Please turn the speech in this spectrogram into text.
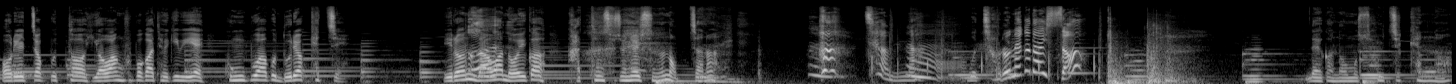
어릴 적부터 여왕 후보가 되기 위해 공부하고 노력했지. 이런 나와 너희가 같은 수준일 수는 없잖아. 참나, 뭐 저런 애가 다 있어? 내가 너무 솔직했나?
